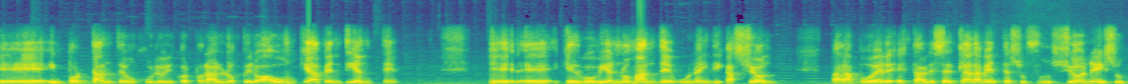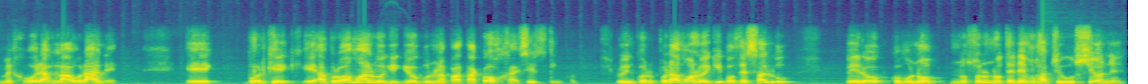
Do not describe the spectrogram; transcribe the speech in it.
eh, importante, don Julio, incorporarlo, pero aún queda pendiente eh, que el gobierno mande una indicación para poder establecer claramente sus funciones y sus mejoras laborales. porque aprobamos algo que quedó con una pata coja, es decir, lo incorporamos a los equipos de salud, pero como no, nosotros no tenemos atribuciones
